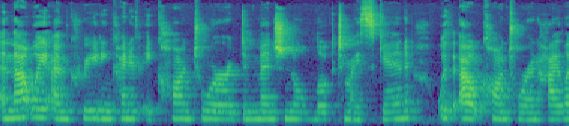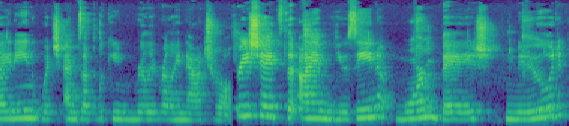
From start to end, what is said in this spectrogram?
And that way I'm creating kind of a contour dimensional look to my skin without contour and highlighting, which ends up looking really, really natural. Three shades that I am using, Warm Beige, Nude,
